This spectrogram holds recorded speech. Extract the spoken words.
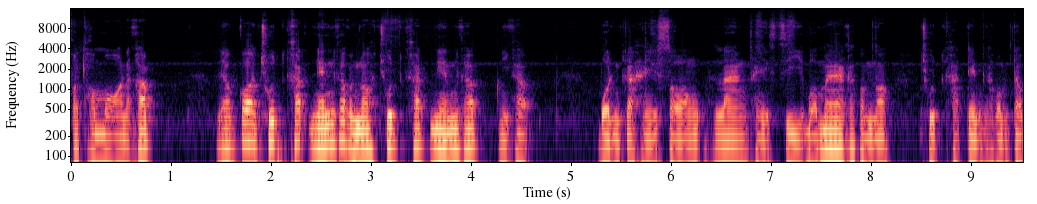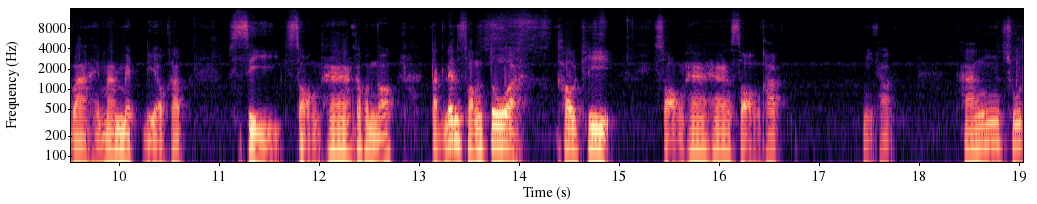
กทมนะครับ แล้วก็ชุดคัดเน้นครับผมเนาะชุดคัดเน้นครับนี่ครับบนก็ให้สองล่างให้สี่บอมาครับผมเนาะชุดคัดเน้นครับผมแตะวาให้มาเม็ดเดียวครับ สี่สองห้าครับผมเนาะตัดเล่นสองตัวเข้าที่สองห้าห้าสองครับ นี่ครับ ทั้งชุด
